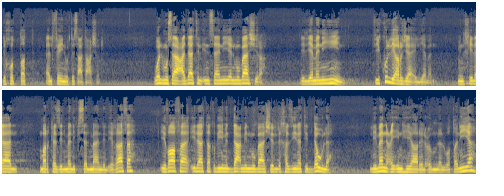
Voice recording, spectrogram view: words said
لخطة 2019 والمساعدات الإنسانية المباشرة لليمنيين في كل أرجاء اليمن من خلال مركز الملك سلمان للإغاثة إضافة إلى تقديم الدعم المباشر لخزينة الدولة لمنع انهيار العملة الوطنية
